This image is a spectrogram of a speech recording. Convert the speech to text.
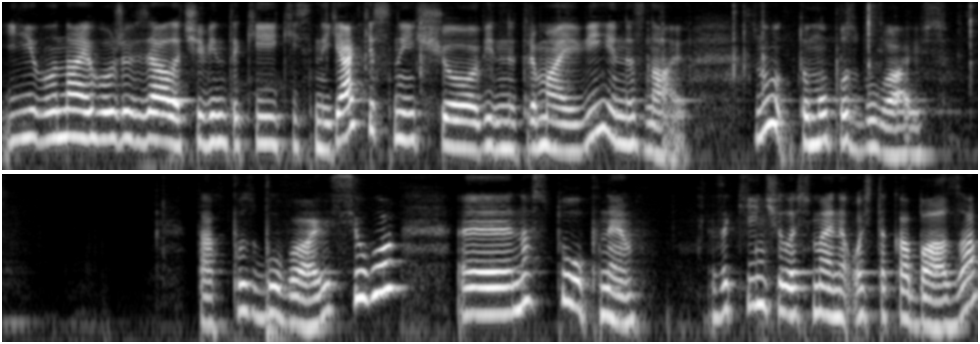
і вона його вже взяла, чи він такий якийсь неякісний, що він не тримає вії, не знаю. Ну, тому позбуваюсь. Так, позбуваюсь його. Е, наступне. Закінчилась в мене ось така база.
